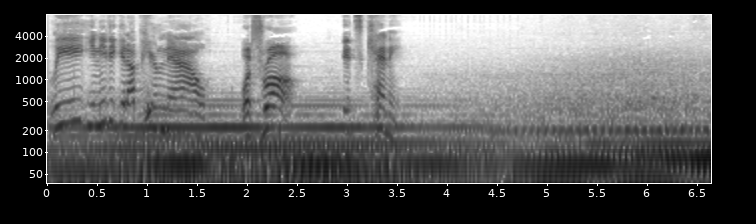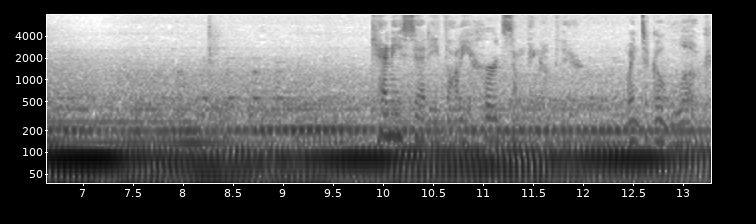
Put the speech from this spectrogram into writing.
Lee, you need to get up here now. What's wrong? It's Kenny. Kenny said he thought he heard something Went to go look.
